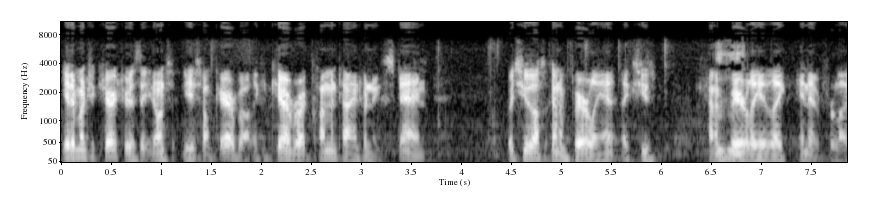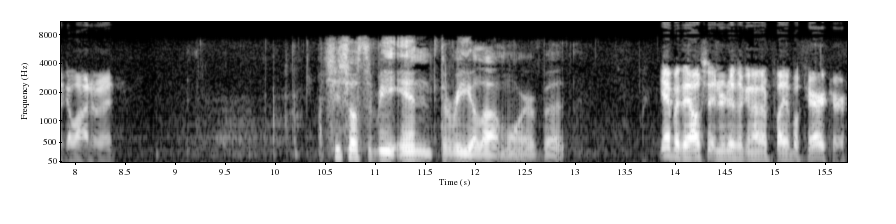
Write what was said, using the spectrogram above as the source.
you had a bunch of characters that you don't you just don't care about. Like you care about Clementine to an extent, but she was also kind of barely in it. Like she's kind of Mhm. barely like in it for like a lot of it. she's supposed to be in 3 a lot more, but. Yeah, but they also introduced like another playable character.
